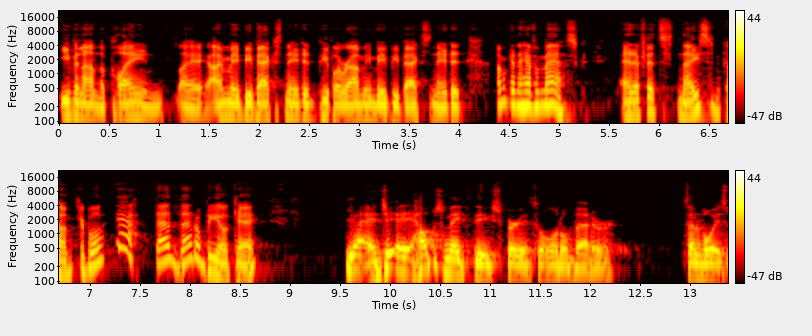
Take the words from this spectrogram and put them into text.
even on the plane, like I may be vaccinated, people around me may be vaccinated. I'm to have a mask. And if it's nice and comfortable, yeah, that, that'll be okay. Yeah, it, it helps make the experience a little better instead of always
